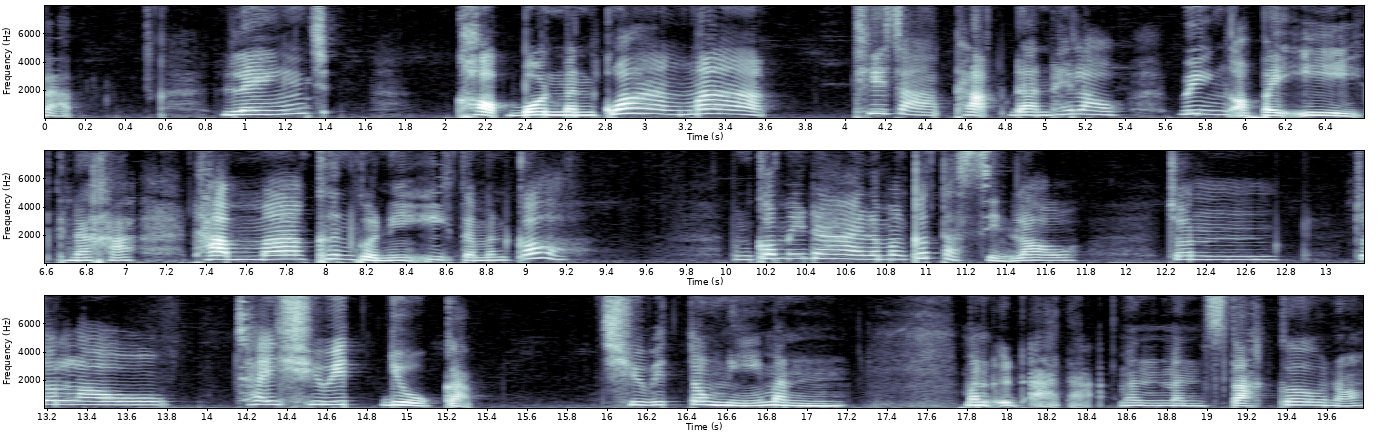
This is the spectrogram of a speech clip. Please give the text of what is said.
แบบ เลนจ์ขอบบนมันกว้างมาก ที่จะผลักดันให้เราวิ่งออกไปอีกนะคะทำมากขึ้นกว่านี้อีกแต่มันก็ มันก็ไม่ได้แล้วมันก็ตัดสินเรา จนจนเราใช้ชีวิตอยู่กับชีวิตตรงนี้มันมันอึดอัดอะมันมัน struggle เนาะ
